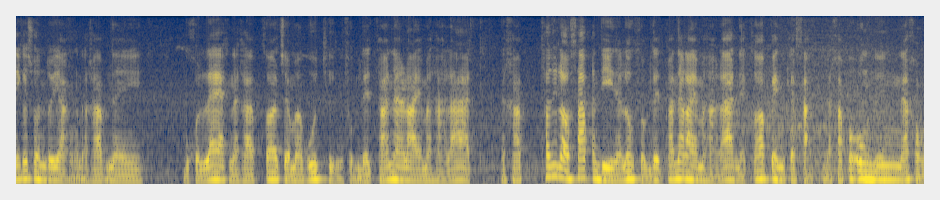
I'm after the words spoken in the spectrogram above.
นิกชนตัวอย่างนะครับ ในบุคคลแรกนะครับ ก็จะมาพูดถึงสมเด็จพระนารายณ์มหาราช นะครับเท่าที่เราทราบกันดีนะลูกสมเด็จพระนารายมหาราชเนี่ยก็เป็นกษัตริย์นะครับ พระองค์หนึ่งนะของ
